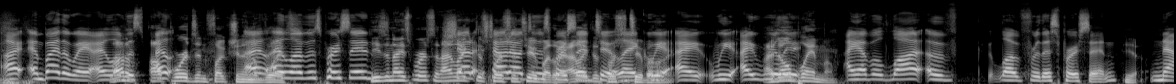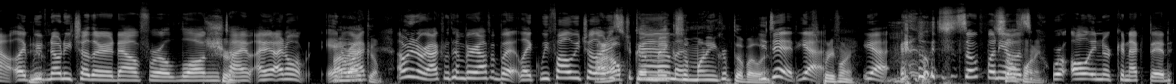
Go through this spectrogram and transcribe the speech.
I and by the way, I love this. I, upwards inflection in the I, voice. I love this person. He's a nice person. I shout, like this person too. to this by the way, I like this too. person like too. By we, the way, I we I really don't blame him. I have a lot of love for this person. Yeah. Now, like we've known each other now for a long Sure. time. I, I don't interact. I, him. don't interact with him very often, but like we follow each other I on helped Instagram. him make some money in crypto. By the way, you did, yeah. It's pretty funny. Yeah, which is so funny. So how it's- funny. We're all interconnected.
